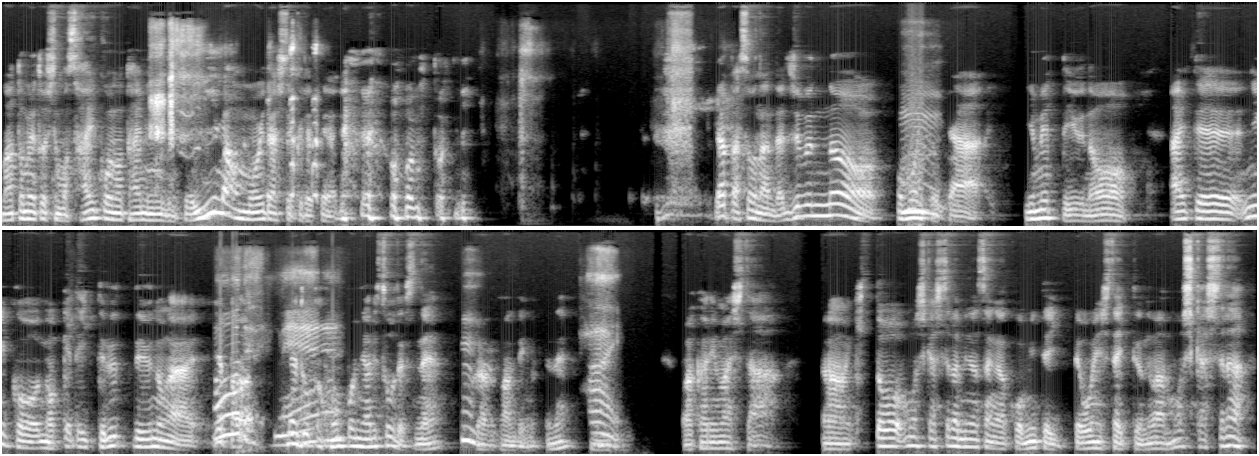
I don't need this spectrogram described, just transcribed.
まとめとしても最高のタイミングですよ。今思い出してくれて、本当に。やっぱそうなんだ。自分の思いとか夢っていうのを相手にこう乗っけていってるっていうのが、やっぱね。ね、どっか根本にありそうですね。うんクラウドファンディングってね。はい。わかりました。うん、きっと、もしかしたら皆さんがこう見ていって応援したいっていうのは、もしかしたら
